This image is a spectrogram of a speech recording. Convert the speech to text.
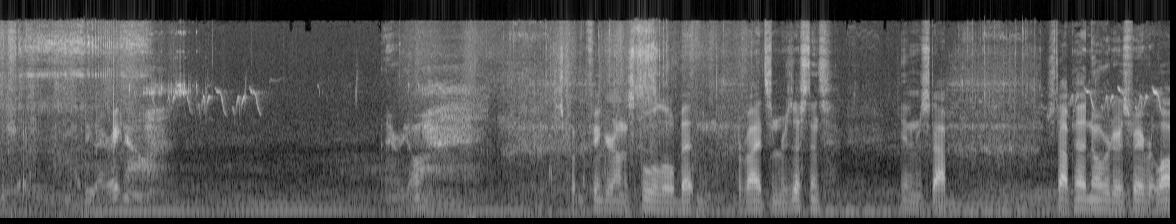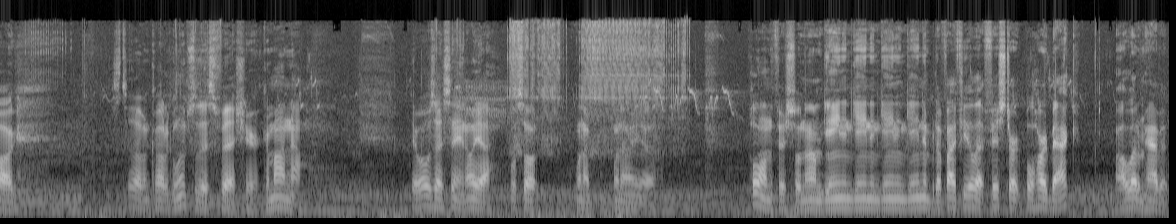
I'm gonna do that right now. There we go put my finger on the spool a little bit and provide some resistance. Get him to stop stop heading over to his favorite log. Still haven't caught a glimpse of this fish here. Come on now. Yeah, what was I saying? Oh yeah. Well, so when I when I uh, pull on the fish, so now I'm gaining, gaining, gaining, gaining. But if I feel that fish start to pull hard back, I'll let him have it.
